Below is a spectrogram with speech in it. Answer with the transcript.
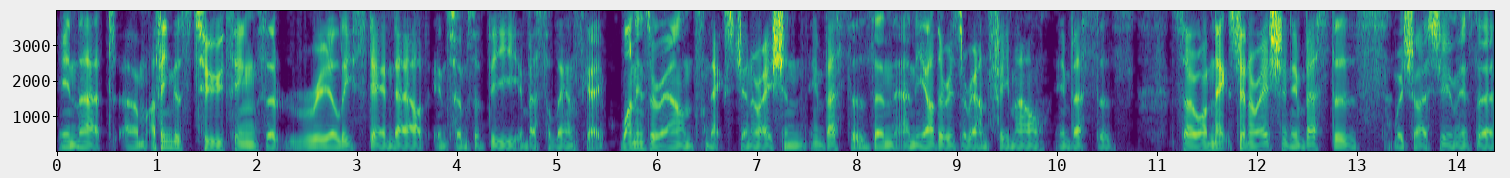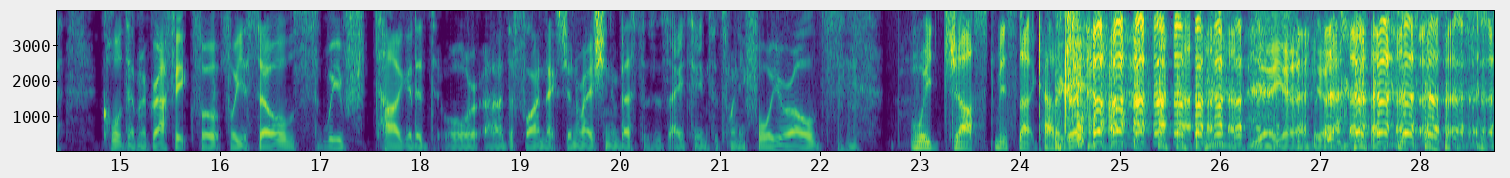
in that. Um, I think there's two things that really stand out in terms of the investor landscape. One is around next generation investors, and, and the other is around female investors. So, on next generation investors, which I assume is a core demographic for, for yourselves, we've targeted or uh, defined next generation investors as 18 to 24 year olds. We just missed that category. Yeah, yeah, yeah.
